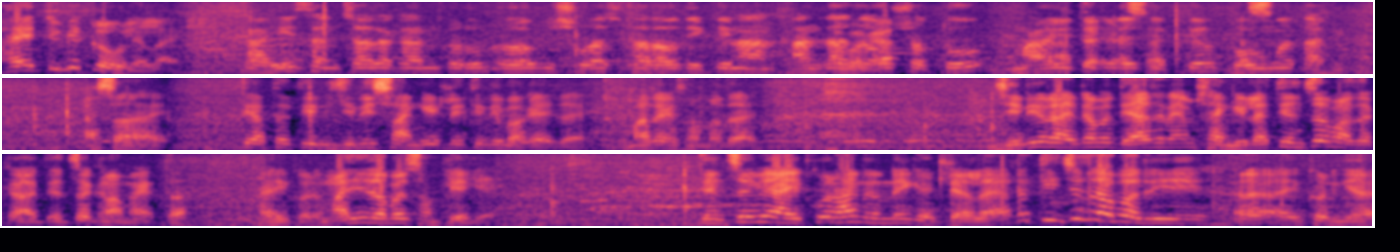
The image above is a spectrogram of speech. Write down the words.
हा हेतू बी कळवलेला आहे. काही संचालकांकडून अविश्वास ठराव देखील आण- आणला बघा. जाऊ शकतो. महायुतीकडे तितकं बहुमत आहे. असं आहे. ते आता तिने जिने सांगितले तिने बघायचं आहे. माझा काय संबंध आहे? जिने राजीनामा द्यायचं नाही सांगितलं. त्यांचं माझं का त्यांचं काम आहे आता. ऐकून माझी जबाबदारी संपलेली आहे. त्यांचं मी ऐकून हा निर्णय घेतलेला आहे. आता तिची जबाबदारी ऐकून घ्या.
